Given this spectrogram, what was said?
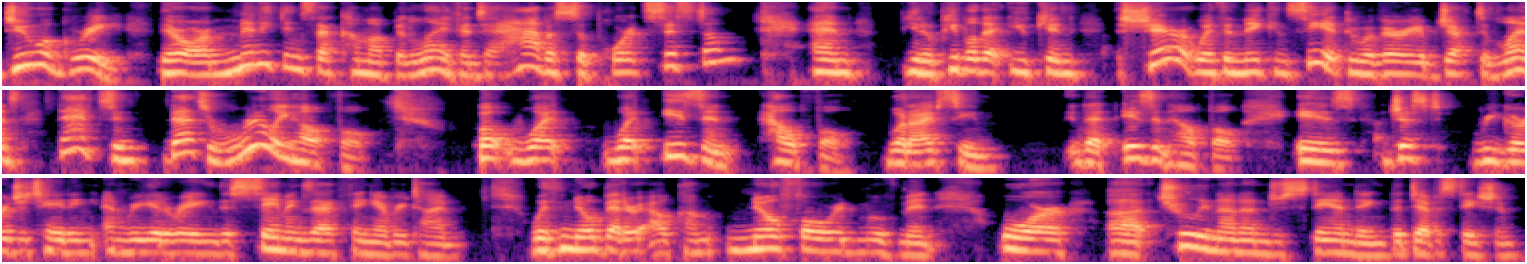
do agree, there are many things that come up in life, and to have a support system and you know people that you can share it with and they can see it through a very objective lens that's in, that's really helpful but what what isn't helpful what I've seen that isn't helpful is just regurgitating and reiterating the same exact thing every time with no better outcome, no forward movement, or uh, truly not understanding the devastation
